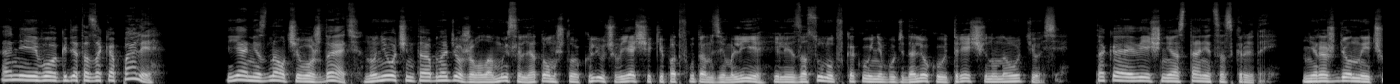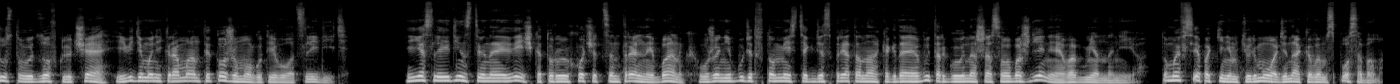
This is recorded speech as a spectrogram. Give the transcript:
Они его где-то закопали? Я не знал, чего ждать, но не очень-то обнадеживала мысль о том, что ключ в ящике под футом земли или засунут в какую-нибудь далекую трещину на утесе. Такая вещь не останется скрытой. Нерожденные чувствуют зов ключа, и, видимо, некроманты тоже могут его отследить. Если единственная вещь, которую хочет Центральный банк, уже не будет в том месте, где спрятана, когда я выторгую наше освобождение в обмен на нее, то мы все покинем тюрьму одинаковым способом,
